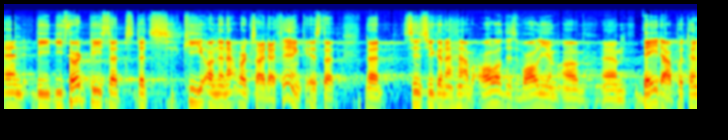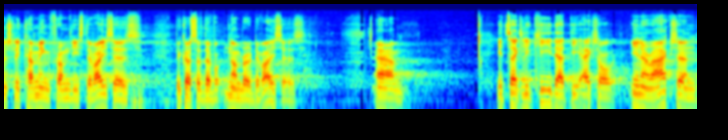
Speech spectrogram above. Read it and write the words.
and the, the third piece that, that's key on the network side, I think, is that, that since you're going to have all of this volume of um, data potentially coming from these devices because of the number of devices, um, it's actually key that the actual interaction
